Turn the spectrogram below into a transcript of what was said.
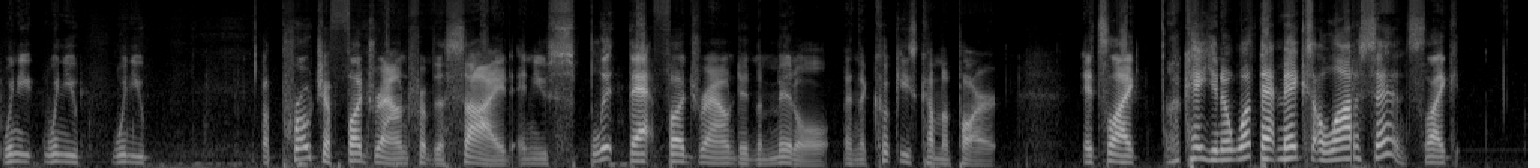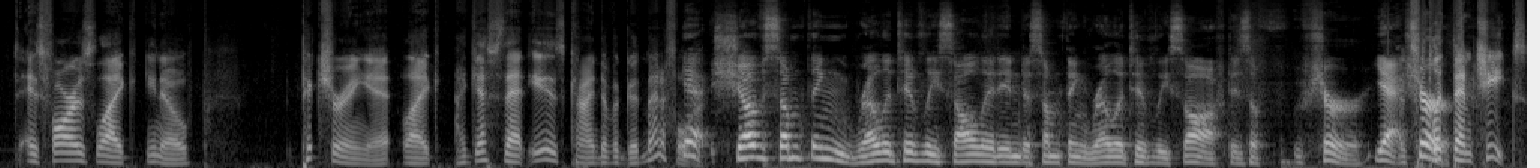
when you when you when you approach a fudge round from the side and you split that fudge round in the middle and the cookies come apart it's like okay you know what that makes a lot of sense like as far as like you know picturing it, like I guess that is kind of a good metaphor. Yeah, shove something relatively solid into something relatively soft is a f- sure. Yeah, And sure. Split them cheeks.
